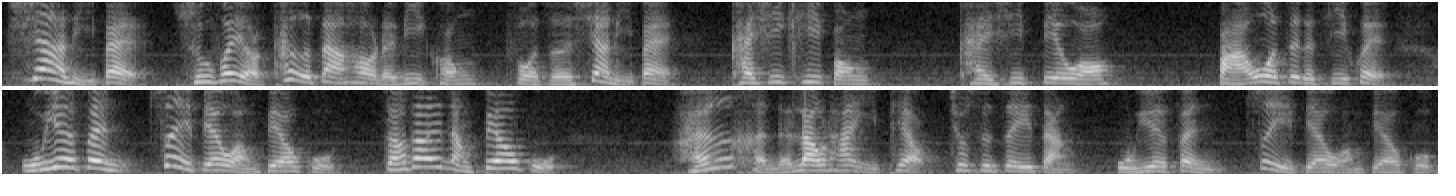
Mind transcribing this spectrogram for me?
下礼拜除非有特大号的利空，否则下礼拜开始起崩，开始飙哦。把握这个机会，五月份最标王标股，找到一档标股，狠狠的捞他一票，就是这一档五月份最标王标股。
